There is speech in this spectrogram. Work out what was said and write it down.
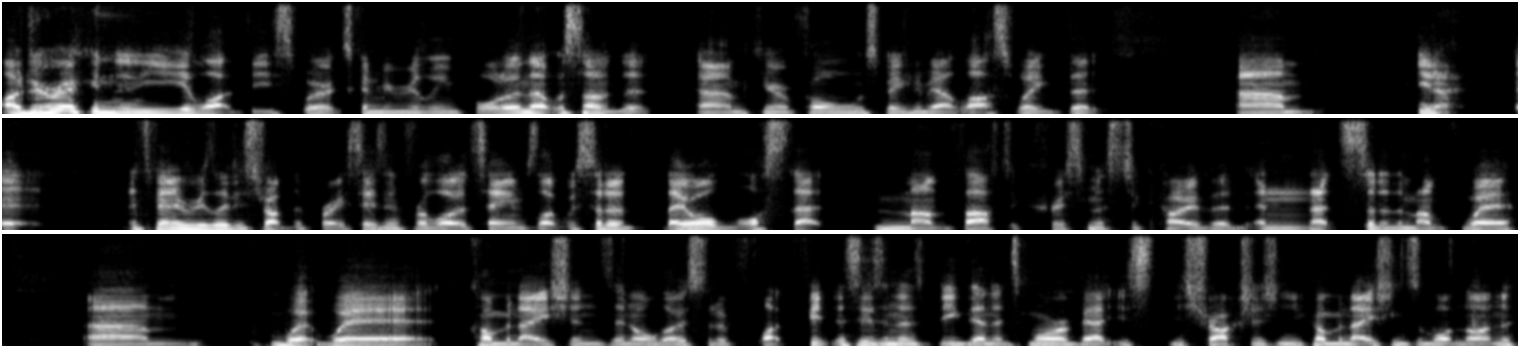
I do reckon in a year like this, where it's going to be really important, and that was something that um, Kieran Foran was speaking about last week. That um, you know, it's been a really disruptive preseason for a lot of teams. Like we sort of, they all lost that month after Christmas to COVID, and that's sort of the month where, um, where, where combinations and all those sort of like fitness isn't as big. Then it's more about your, your structures and your combinations and whatnot. And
